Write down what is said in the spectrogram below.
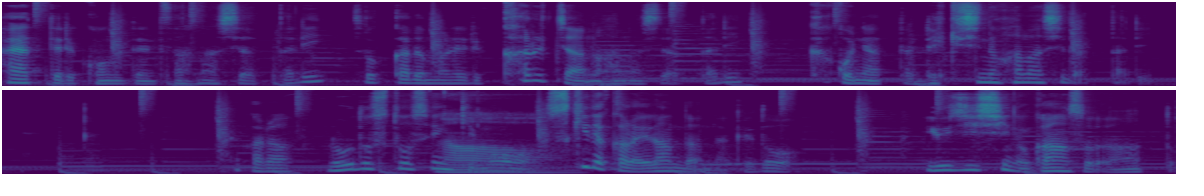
流行ってるコンテンツの話だったりそこから生まれるカルチャーの話だったり過去にあった歴史の話だったり。だからロードストー戦記も好きだから選んだんだけど UGC の元祖だなと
